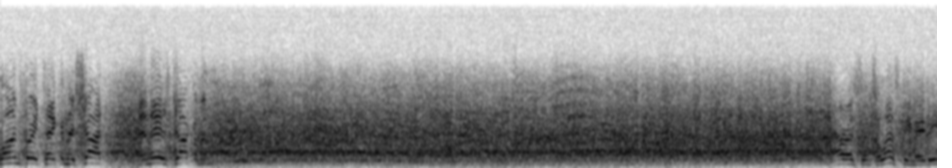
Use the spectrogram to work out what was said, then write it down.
Longsbury taking the shot, and there's Jockerman. Harris and Selesky maybe.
